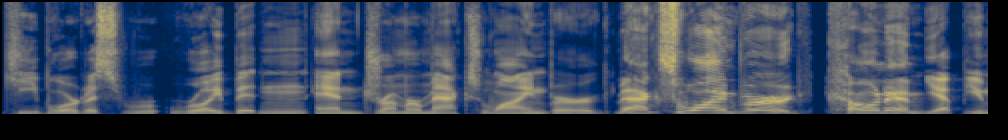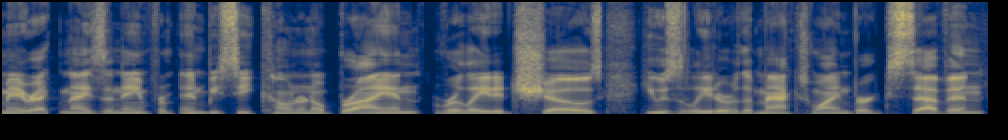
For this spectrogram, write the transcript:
keyboardist R- Roy Bittan and drummer Max Weinberg. Max Weinberg, Conan. Yep, you may recognize the name from NBC Conan O'Brien related shows. He was the leader of the Max Weinberg Seven.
